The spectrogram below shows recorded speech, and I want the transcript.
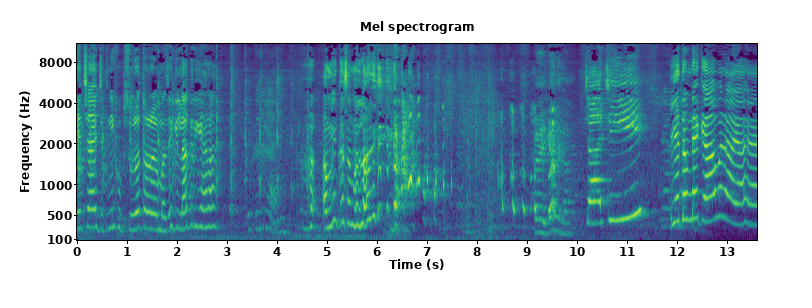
ये चाय जितनी खूबसूरत और मज़े की लग रही है ना। अम्मी कसम अल्लाह की चाची ये तुमने क्या बनाया है?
